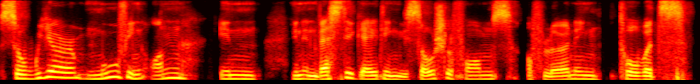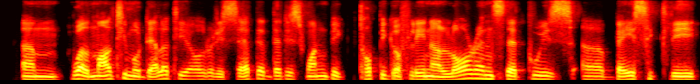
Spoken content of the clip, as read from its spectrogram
So we are moving on in in investigating the social forms of learning towards um, well, multimodality, I already said that that is one big topic of Lena Lawrence, that who is uh, basically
